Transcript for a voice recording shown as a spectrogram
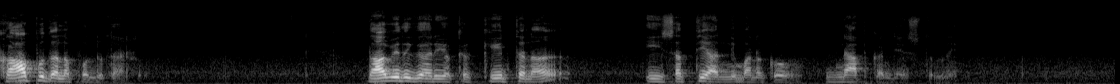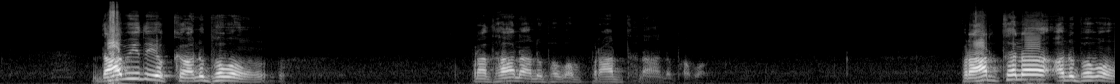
కాపుదల పొందుతారు. దావీదు గారి యొక్క కీర్తన ఈ సత్యాన్ని మనకు జ్ఞాపకం చేస్తుంది. దావీదు యొక్క అనుభవం ప్రధాన అనుభవం ప్రార్థన అనుభవం. ప్రార్థన అనుభవం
